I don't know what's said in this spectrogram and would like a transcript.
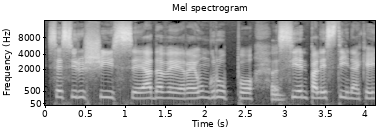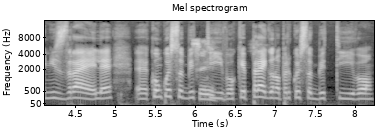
se si riuscisse ad avere un gruppo eh, sia in Palestina che in Israele eh, con questo obiettivo, sì. che pregano per questo obiettivo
